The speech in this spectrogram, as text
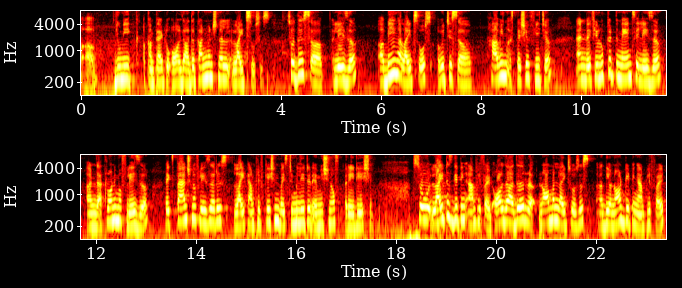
uh, unique compared to all the other conventional light sources. So this uh, laser uh, being a light source which is uh, having a special feature and if you look at the name say laser and the acronym of laser the expansion of laser is light amplification by stimulated emission of radiation. So light is getting amplified all the other uh, normal light sources uh, they are not getting amplified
